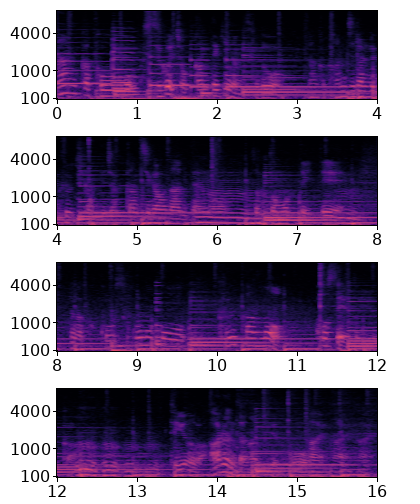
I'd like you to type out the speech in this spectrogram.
なんかこうすごい直感的なんですけどなんか感じられる空気感って若干違うなみたいなのをちょっと思っていて、だからここそこのこう空間の個性というか、っていうのがあるんだなっていうのを、はいはいはい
